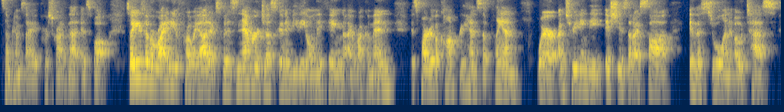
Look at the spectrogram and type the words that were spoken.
Sometimes I prescribe that as well. So I use a variety of probiotics, but it's never just going to be the only thing I recommend. It's part of a comprehensive plan where I'm treating the issues that I saw in the stool and oat tests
